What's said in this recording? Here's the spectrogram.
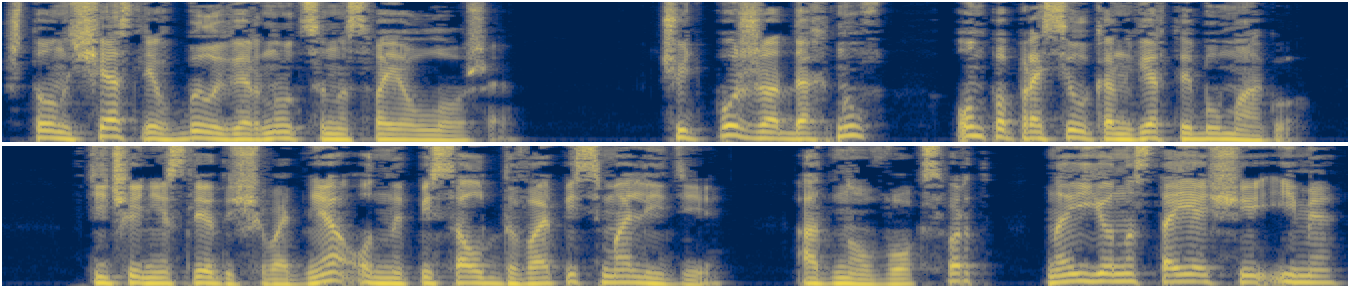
что он счастлив был вернуться на свое ложе. Чуть позже отдохнув, он попросил конверт и бумагу. В течение следующего дня он написал два письма Лидии. Одно в Оксфорд, на ее настоящее имя,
